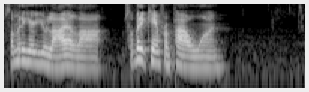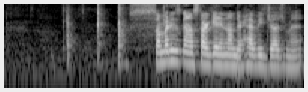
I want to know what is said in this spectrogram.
Somebody here you lie a lot. Somebody came from pile one. Somebody's gonna start getting under heavy judgment.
